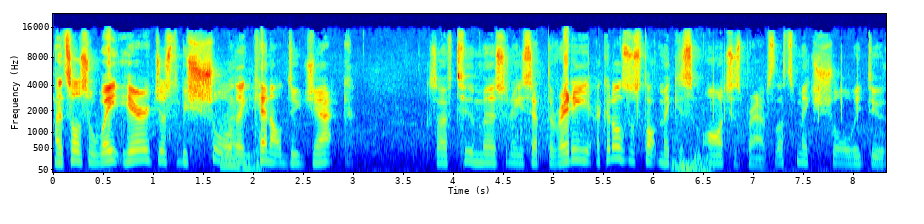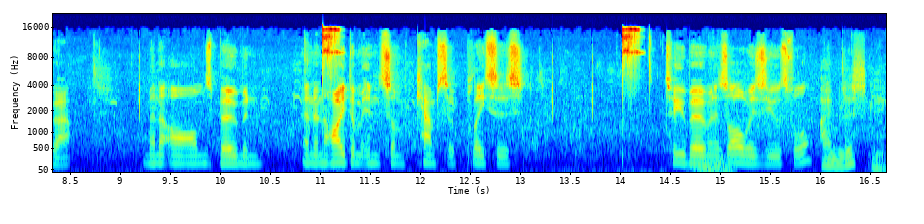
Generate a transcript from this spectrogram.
let's also wait here just to be sure they cannot do jack. Because I have two mercenaries at the ready. I could also start making some archers perhaps. Let's make sure we do that. Men at arms, bowmen, and then hide them in some camps or places. Two bowmen is always useful. I'm listening.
